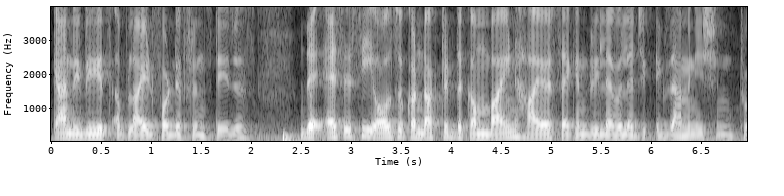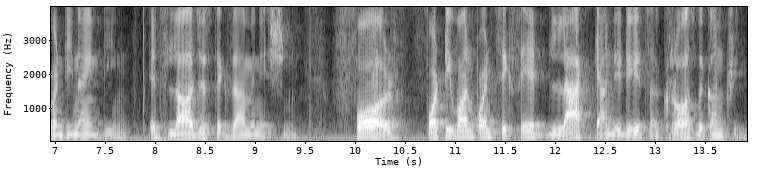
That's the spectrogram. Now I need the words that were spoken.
candidates applied for different stages. The SSC also conducted the Combined Higher Secondary Level Edu- Examination 2019, its largest examination, for 41.68 lakh candidates across the country.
